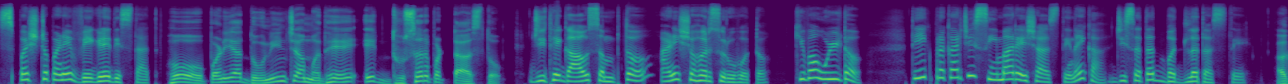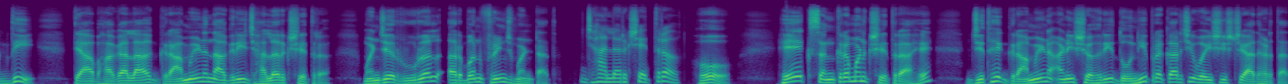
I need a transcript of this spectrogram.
स्पष्टपणे वेगळे दिसतात. हो पण या दोन्हींच्या मध्ये एक धुसर पट्टा असतो. जिथे गाव संपतं आणि शहर सुरू होतं. किंवा उलटं. ती एक प्रकारची सीमारेषा असते नाही का? जी सतत बदलत असते. अगदी. त्या भागाला ग्रामीण नागरी झालर क्षेत्र म्हणजे रुरल अर्बन फ्रिंज म्हणतात. झालर क्षेत्र. हो. हे एक संक्रमण क्षेत्र आहे जिथे ग्रामीण आणि शहरी दोन्ही प्रकारची वैशिष्ट्ये आढळतात.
